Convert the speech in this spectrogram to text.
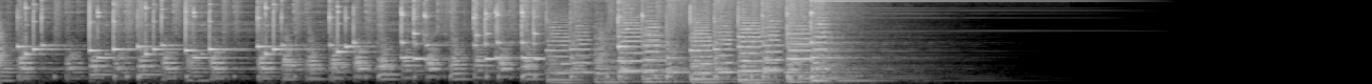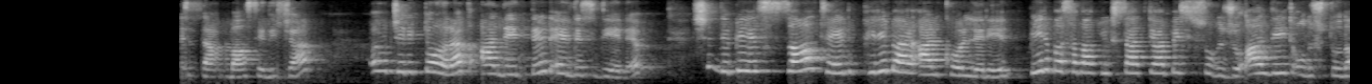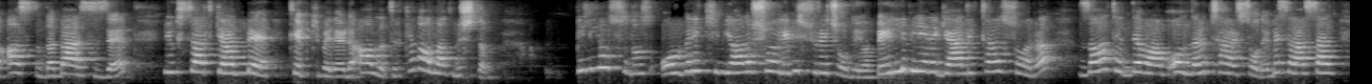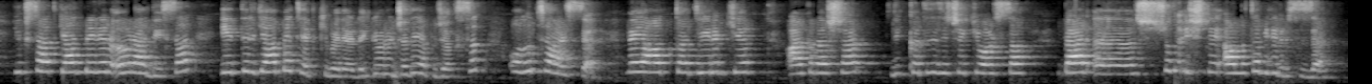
sizden bahsedeceğim. Öncelikli olarak aldehitlerin eldesi diyelim. Şimdi biz zaten primer alkollerin bir basamak yükseltgenmesi sonucu aldehit oluştuğunu aslında ben size yükseltgenme tepkimelerini anlatırken anlatmıştım. Biliyorsunuz organik kimyada şöyle bir süreç oluyor. Belli bir yere geldikten sonra zaten devam onların tersi oluyor. Mesela sen yükseltgenmeleri öğrendiysen indirgenme tepkimelerini görünce ne yapacaksın? Onun tersi. Veyahut da diyelim ki arkadaşlar dikkatinizi çekiyorsa ben e, şunu işte anlatabilirim size.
